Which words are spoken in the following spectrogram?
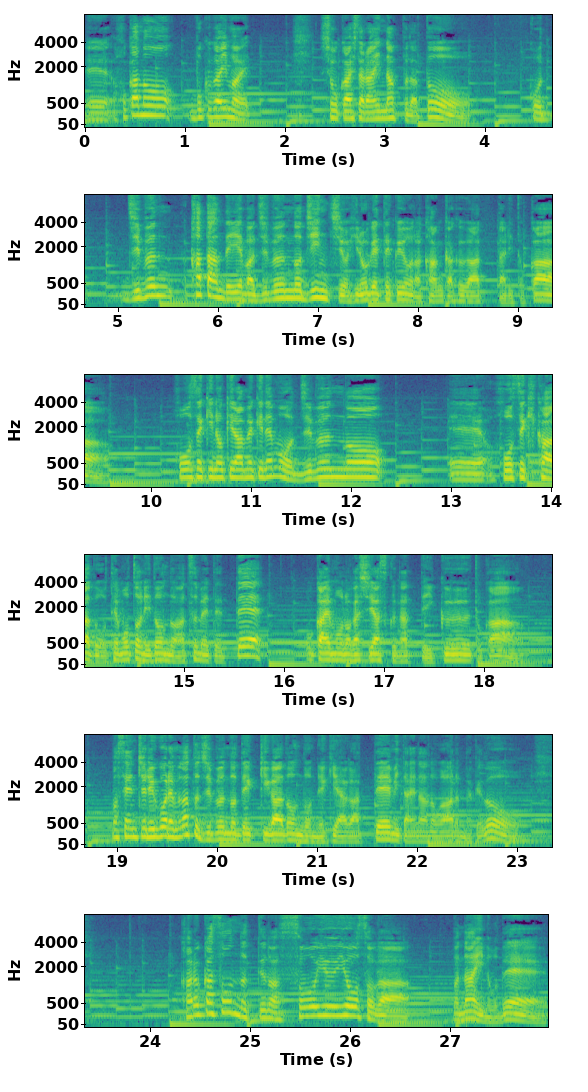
えー他の僕が今紹介したラインナップだと、こう、自分、カタンで言えば自分の陣地を広げていくような感覚があったりとか、宝石のきらめきでも自分の、えー宝石カードを手元にどんどん集めてって、お買い物がしやすくなっていくとか、まあ、センチュリーゴレムだと自分のデッキがどんどん出来上がってみたいなのがあるんだけど、カルカソンヌっていうのはそういう要素がまあないので、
